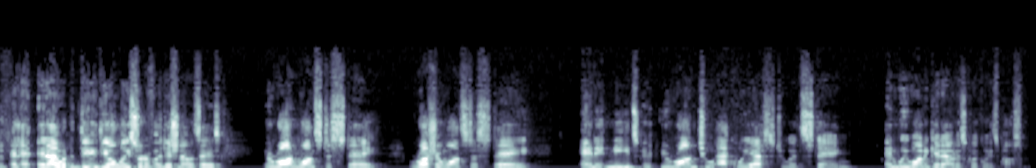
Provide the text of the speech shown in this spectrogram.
And, and I would, the, the only sort of addition I would say is Iran wants to stay, Russia wants to stay, and it needs Iran to acquiesce to its staying, and we want to get out as quickly as possible.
